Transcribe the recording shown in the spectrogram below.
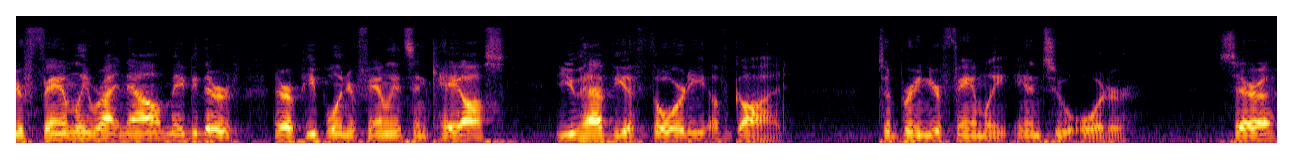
Your family right now, maybe there, there are people in your family that's in chaos. You have the authority of God to bring your family into order. Sarah,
